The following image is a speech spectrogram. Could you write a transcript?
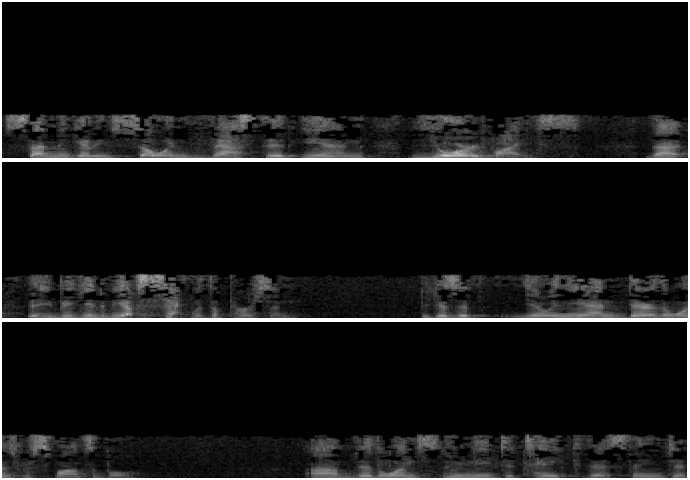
suddenly getting so invested in your advice that, that you begin to be upset with the person. Because if, you know, in the end, they're the ones responsible. Um, they're the ones who need to take this. They need to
